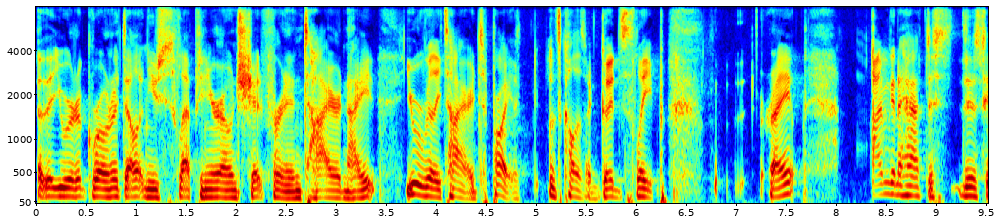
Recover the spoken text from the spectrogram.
That you were a grown adult and you slept in your own shit for an entire night, you were really tired. It's probably let's call this a good sleep, right? I'm gonna have to. This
